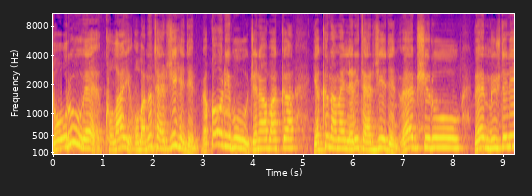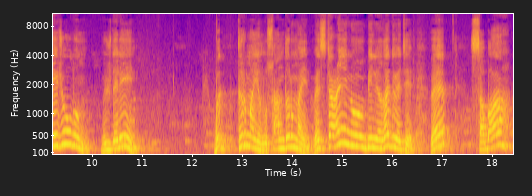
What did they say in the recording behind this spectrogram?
doğru ve kolay olanı tercih edin. Ve qaribu Cenab-ı Hakk'a yakın amelleri tercih edin. Ve ebşiru ve müjdeleyici olun. Müjdeleyin. Bıktırmayın, usandırmayın. Ve sta'inu bil gadveti ve sabah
